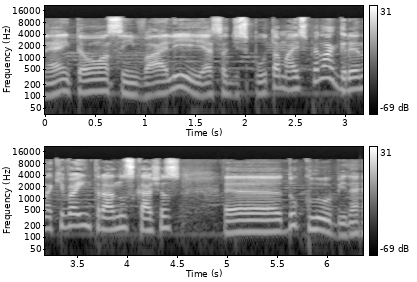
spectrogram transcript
né? Então, assim, vale essa disputa mais pela grana que vai entrar nos caixas é, do clube, né?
